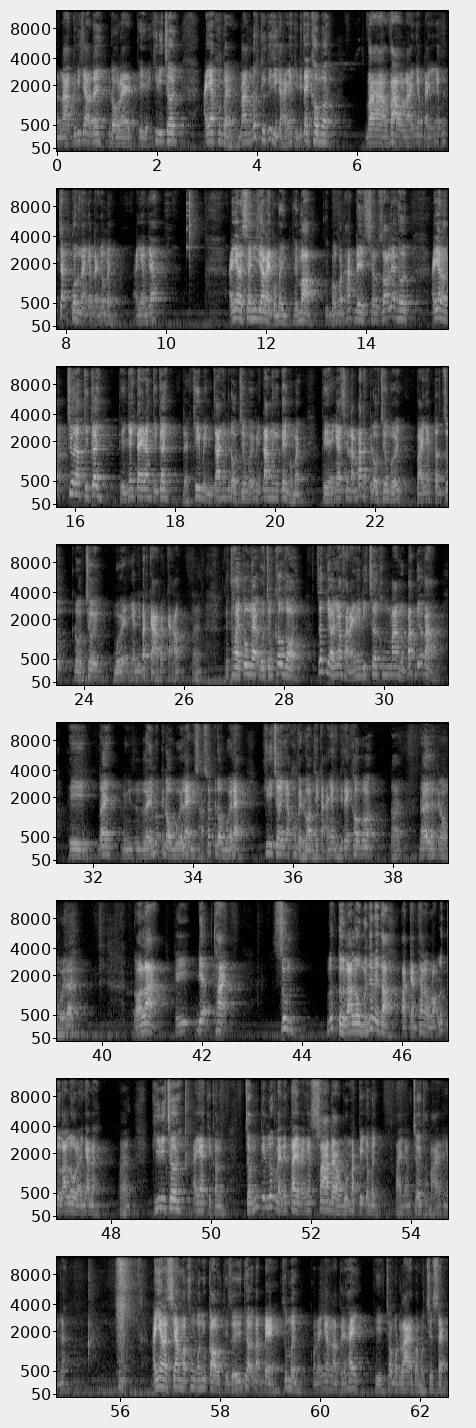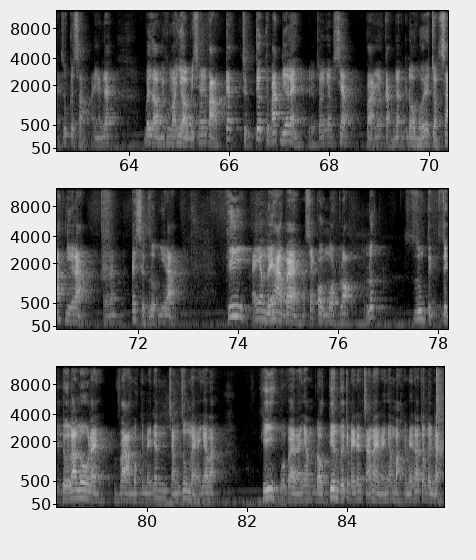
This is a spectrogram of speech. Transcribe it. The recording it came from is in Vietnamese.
làm cái video ở đây cái đồ này thì khi đi chơi anh em không phải mang bất cứ cái gì cả anh em chỉ đi tay không thôi và vào là anh em đánh anh em cứ chặn quân là anh em đánh cho mình anh em nhé anh em là xem video này của mình thấy mờ thì bấm vào HD xem rõ nét hơn anh em nào chưa đăng ký kênh thì nhanh tay đăng ký kênh để khi mình ra những cái đồ chơi mới, mình đăng lên cái kênh của mình thì anh em sẽ nắm bắt được cái đồ chơi mới và anh em tận dụng cái đồ chơi mới anh em đi bắt cá, bắt cáo. Đấy. cái thời công nghệ 4.0 rồi, rất nhiều anh em phản ánh là đi chơi không mang được bắt đĩa vào. Thì đây, mình lấy một cái đồ mới này, mình sản xuất cái đồ mới này. Khi đi chơi anh em không phải luồn gì cả, anh em chỉ đi tay không thôi. Đấy, đây là cái đồ mới đây. Đó là cái điện thoại dung nước từ La Lô mới nhất bây giờ. Và kèm theo là lọ nước từ La Lô này anh em này. Đấy. Khi đi chơi, anh em chỉ cần chấm cái nước này lên tay và anh em xoa đều bốn mặt vị cho mình. Và anh em chơi thoải mái anh em nhé. Anh em là xem mà không có nhu cầu thì giới thiệu bạn bè giúp mình. Còn anh em nào thấy hay thì cho một like và một chia sẻ giúp cơ sở anh em nhé. Bây giờ mình không nói nhiều, mình sẽ vào test trực tiếp cái bát đĩa này để cho anh em xem và anh em cảm nhận cái đồ mới để chuẩn xác như thế nào. Cách sử dụng như thế nào khi anh em lấy hàng về nó sẽ còn một lọ nước dung dịch dịch từ la lô này và một cái máy đen trắng dung này anh em ạ khi mua về này anh em đầu tiên với cái máy đen trắng này, này anh em mở cái máy ra cho mình này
